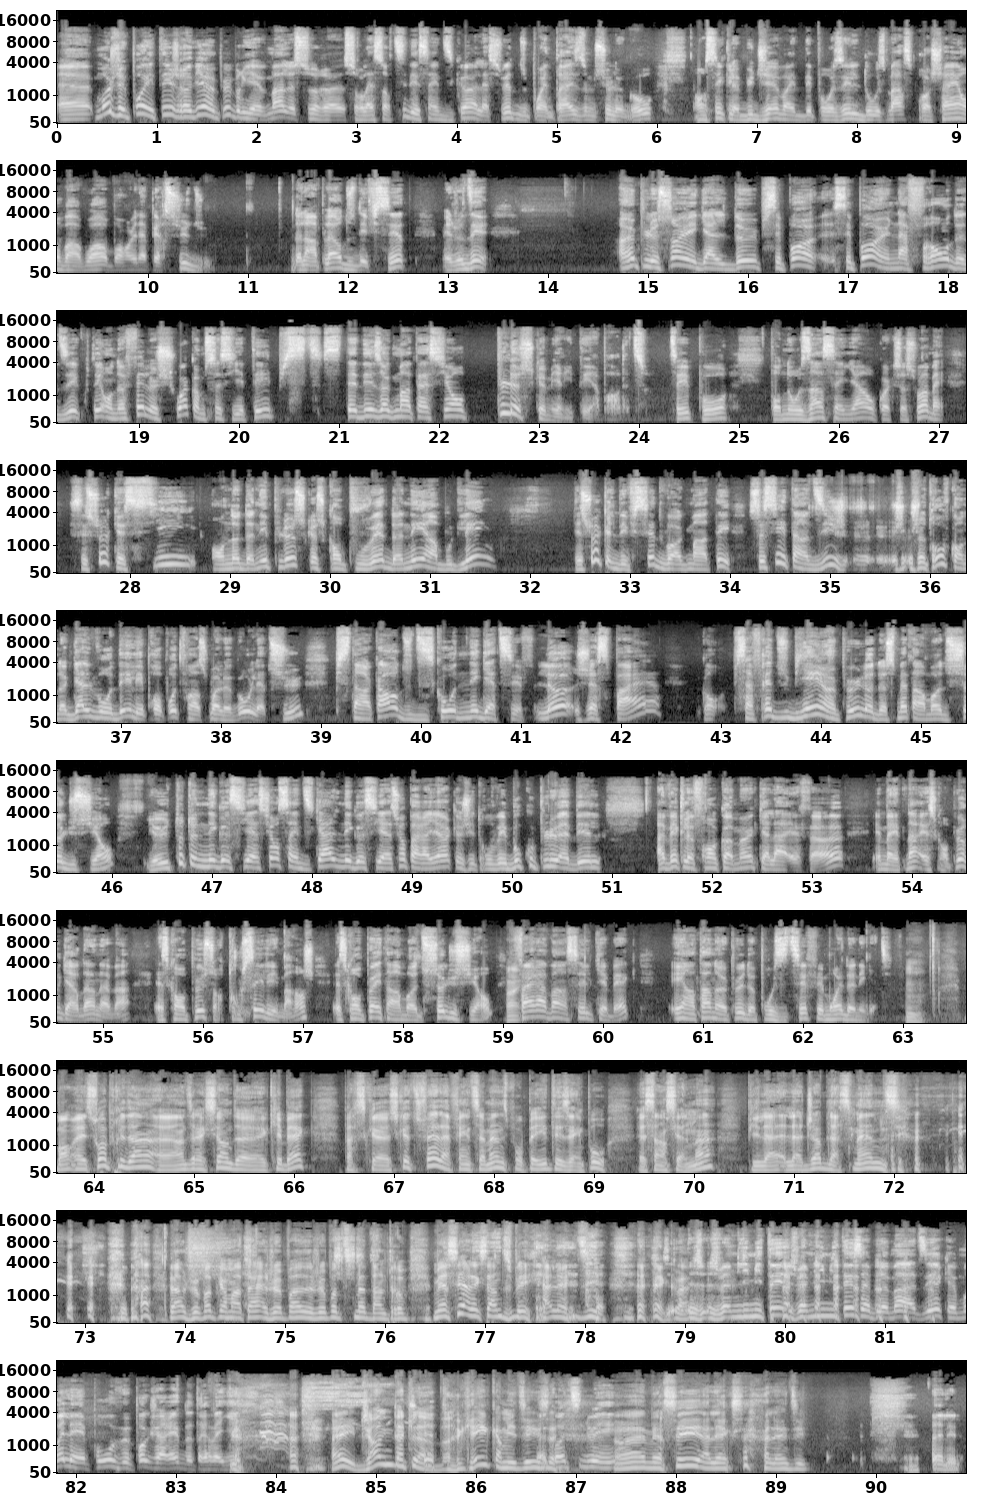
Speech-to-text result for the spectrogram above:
Euh, moi, j'ai pas été, je reviens un peu brièvement sur, euh, sur la sortie des syndicats à la suite du point de presse de M. Legault. On sait que le budget va être déposé le 12 mars prochain. On va avoir bon un aperçu du, de l'ampleur du déficit. Mais je veux dire, 1 plus 1 égale 2, puis c'est pas c'est pas un affront de dire écoutez, on a fait le choix comme société, puis c'était des augmentations plus que méritées à part de ça pour, pour nos enseignants ou quoi que ce soit, ben, c'est sûr que si on a donné plus que ce qu'on pouvait donner en bout de ligne, c'est sûr que le déficit va augmenter. Ceci étant dit, je, trouve qu'on a galvaudé les propos de François Legault là-dessus, puis c'est encore du discours négatif. Là, j'espère ça ferait du bien un peu là, de se mettre en mode solution. Il y a eu toute une négociation syndicale, négociation par ailleurs que j'ai trouvé beaucoup plus habile avec le Front commun qu'à la FAE. Et maintenant, est-ce qu'on peut regarder en avant? Est-ce qu'on peut se retrousser les manches? Est-ce qu'on peut être en mode solution, faire avancer le Québec? Et entendre un peu de positif et moins de négatif. Hmm. Bon, euh, sois prudent euh, en direction de Québec parce que ce que tu fais la fin de semaine, c'est pour payer tes impôts essentiellement. Puis la, la job la semaine, c'est... non, je veux pas de commentaires, je veux pas, je veux pas te mettre dans le trouble. Merci Alexandre Dubé. À lundi. je, je, vais me limiter, je vais me limiter simplement à dire que moi l'impôt veut pas que j'arrête de travailler. hey, join the club, ok, comme ils disent. Continuez. Ouais, merci Alex. À lundi. Salut.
